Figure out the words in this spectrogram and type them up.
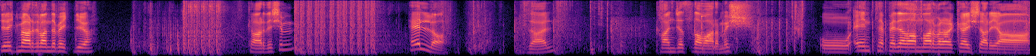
Direkt merdivende bekliyor. Kardeşim. Hello. Güzel. Kancası da varmış. Oo en tepede adamlar var arkadaşlar ya.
